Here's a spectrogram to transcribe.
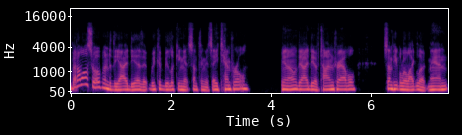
But I'm also open to the idea that we could be looking at something that's atemporal, you know, the idea of time travel. Some people are like, look, man,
